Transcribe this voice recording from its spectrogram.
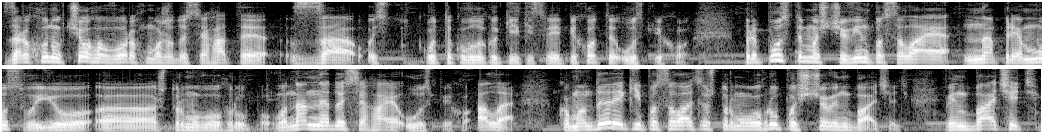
за рахунок чого ворог може досягати за ось таку, велику кількість своєї піхоти успіху. Припустимо, що він посилає напряму свою е, штурмову групу. Вона не досягає успіху. Але командир, який посилає цю штурмову групу, що він бачить? Він бачить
